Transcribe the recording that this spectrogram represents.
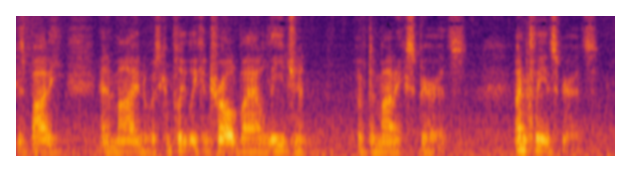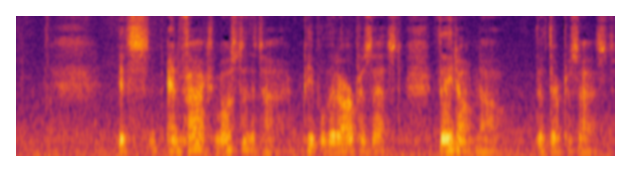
his body and mind was completely controlled by a legion of demonic spirits, unclean spirits. It's, in fact, most of the time, people that are possessed, they don't know that they're possessed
